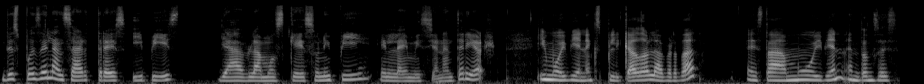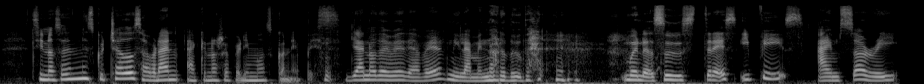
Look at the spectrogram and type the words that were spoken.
Después de lanzar tres EPs, ya hablamos que es un EP en la emisión anterior, Y muy bien explicado, la verdad. Está muy bien. Entonces, si nos han escuchado, sabrán a qué nos referimos con E EPs. ya no debe de haber ni la menor duda. bueno, sus tres EPs, I'm Sorry,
